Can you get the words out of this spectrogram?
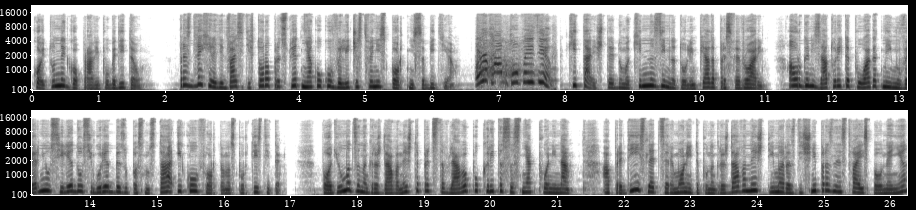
който не го прави победител. През 2022 предстоят няколко величествени спортни събития. Китай ще е домакин на зимната олимпиада през февруари, а организаторите полагат неимоверни усилия да осигурят безопасността и комфорта на спортистите. Подиумът за награждаване ще представлява покрита с сняг планина, а преди и след церемониите по награждаване ще има различни празненства и изпълнения,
